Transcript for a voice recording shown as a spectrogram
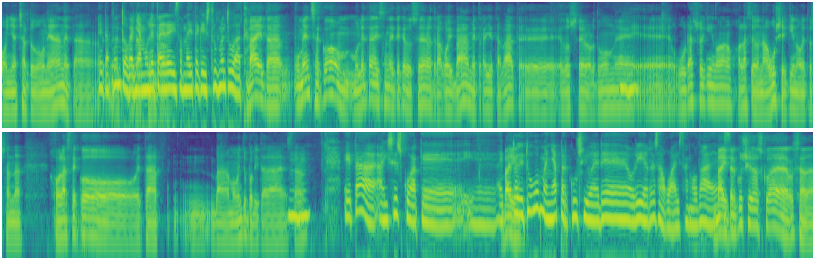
oina txartu dugunean, eta... Eta punto, baina muleta ere izan daiteke instrumentu bat. Ba, eta umentzako muleta izan daiteke edo zer, dragoi bat, metraieta bat, e, edo zer, orduan, mm -hmm. e, gurasoekin olan jolaz, edo nagusiekin hobeto esan da, jolazteko eta ba, momentu polita da, ez da? Mm Eta aizeskoak e, e, aipatu bai. ditugu, baina perkusioa ere hori errezagoa izango da, ez? Bai, perkusio askoa erreza da.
